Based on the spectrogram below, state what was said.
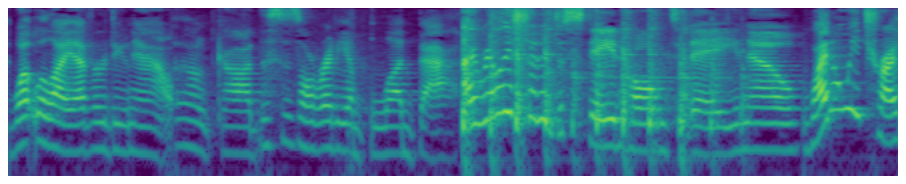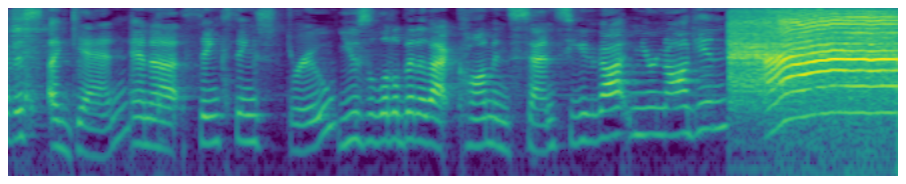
What will I ever do now? Oh god, this is already a bloodbath. I really should have just stayed home today, you know? Why don't we try this again and uh, think things through? Use a little bit of that common sense you got in your noggin? Ah!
